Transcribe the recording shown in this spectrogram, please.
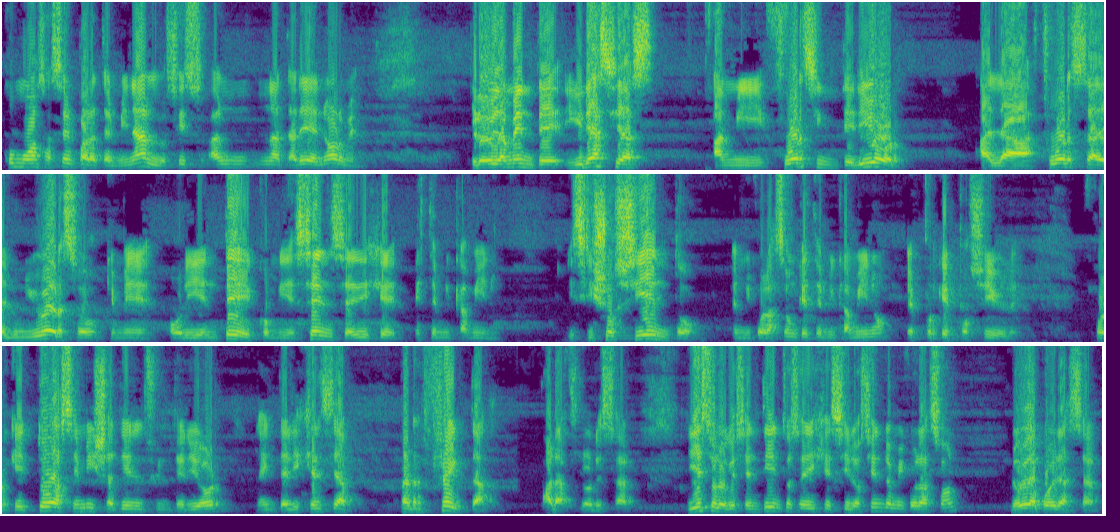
¿Cómo vas a hacer para terminarlo? Si es una tarea enorme. Pero obviamente, y gracias a mi fuerza interior, a la fuerza del universo, que me orienté con mi esencia dije, este es mi camino. Y si yo siento en mi corazón que este es mi camino, es porque es posible. Porque toda semilla tiene en su interior la inteligencia perfecta para florecer. Y eso es lo que sentí, entonces dije, si lo siento en mi corazón, lo voy a poder hacer.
